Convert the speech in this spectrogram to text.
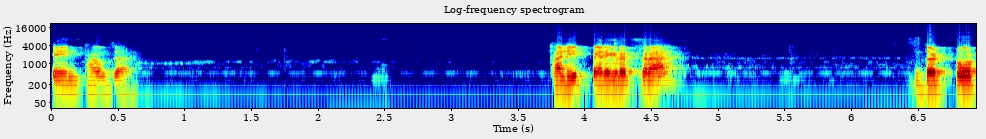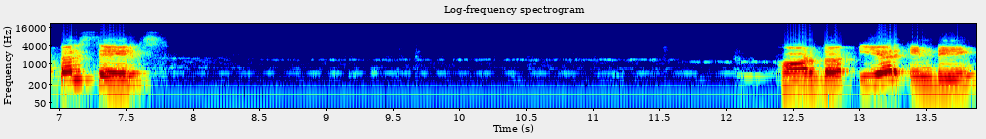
टेन थाउजंड खाली पॅराग्राफ करा। The total sales for the year ending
